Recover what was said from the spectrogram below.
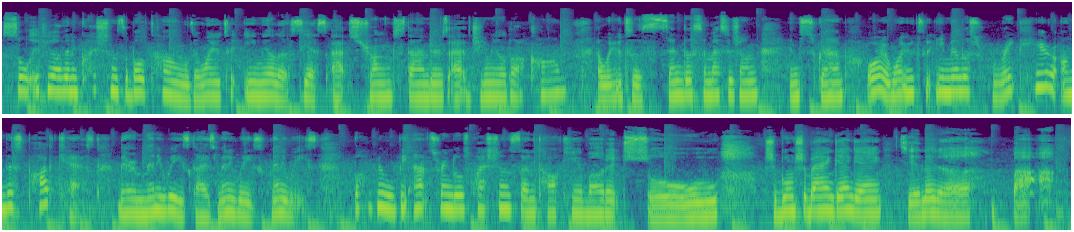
So if you have any questions about tongues, I want you to email us, yes, at strongstandardz at gmail.com. I want you to send us a message on Instagram, or I want you to email us right here on this podcast. There are many ways, guys, many ways, many ways. But we will be answering those questions and talking about it. So, shaboom, shabang, gang, gang. See you later. Bye.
